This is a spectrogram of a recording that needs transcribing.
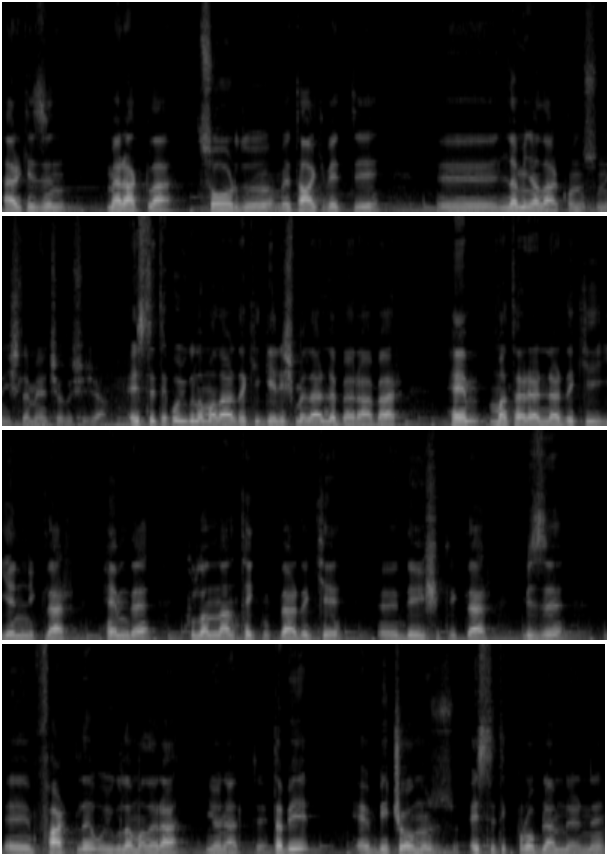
herkesin merakla sorduğu ve takip ettiği e, laminalar konusunu işlemeye çalışacağım. Estetik uygulamalardaki gelişmelerle beraber hem materyallerdeki yenilikler hem de kullanılan tekniklerdeki e, değişiklikler bizi e, farklı uygulamalara yöneltti. Tabii birçoğumuz estetik problemlerini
